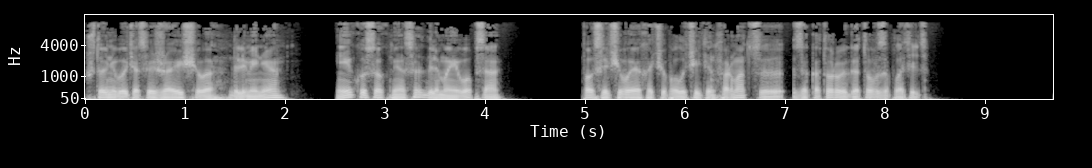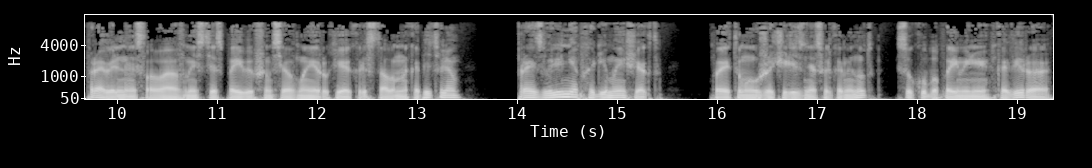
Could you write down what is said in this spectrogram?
Что-нибудь освежающего для меня и кусок мяса для моего пса. После чего я хочу получить информацию, за которую готов заплатить. Правильные слова вместе с появившимся в моей руке кристаллом-накопителем произвели необходимый эффект, поэтому уже через несколько минут суккуба по имени Кавира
